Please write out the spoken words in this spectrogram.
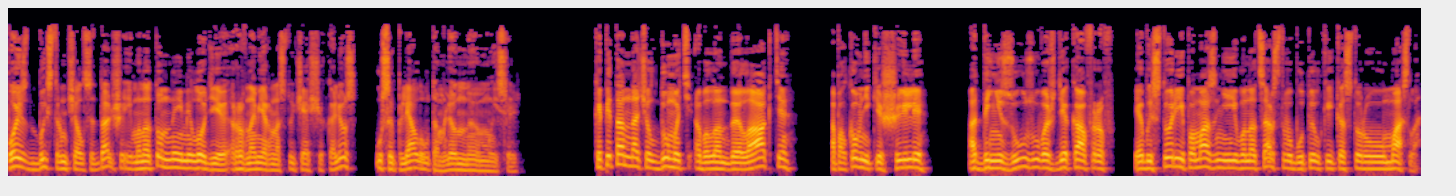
Поезд быстро мчался дальше, и монотонная мелодия равномерно стучащих колес усыпляла утомленную мысль. Капитан начал думать об Ланделакте, о полковнике Шилле, о Денизузу, вожде кафров, и об истории помазания его на царство бутылкой касторового масла,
